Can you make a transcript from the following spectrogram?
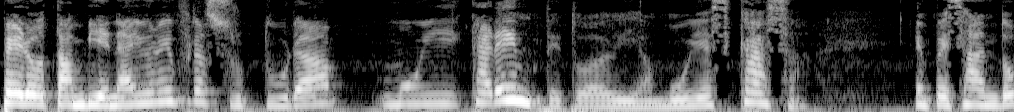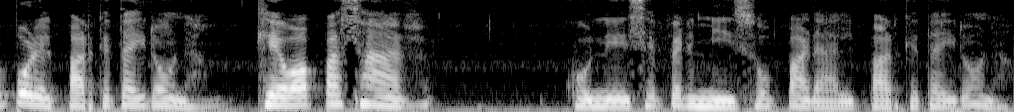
Pero también hay una infraestructura muy carente todavía, muy escasa, empezando por el Parque Tayrona. ¿Qué va a pasar con ese permiso para el Parque Tayrona?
